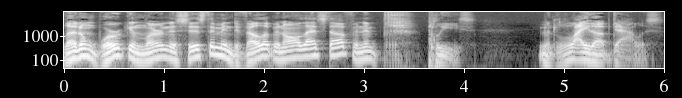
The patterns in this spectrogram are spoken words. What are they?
Let him work and learn the system and develop and all that stuff. And then, please, light up Dallas.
